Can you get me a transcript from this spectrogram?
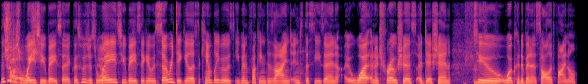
This was just way too basic. This was just Yeah. way too basic. It was so ridiculous. I can't believe it was even fucking designed into the season. What an atrocious addition to what could have been a solid final.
